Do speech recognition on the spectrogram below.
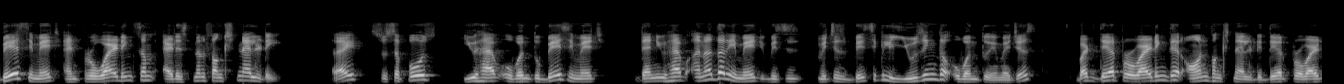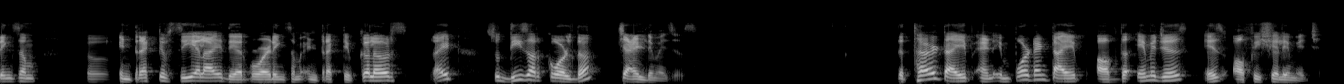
base image and providing some additional functionality right? So suppose you have ubuntu base image then you have another image which is which is basically using the ubuntu images but they are providing their own functionality. They are providing some uh, interactive cli they are providing some interactive colors right? So these are called the child images. The third type and important type of the images is official image.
